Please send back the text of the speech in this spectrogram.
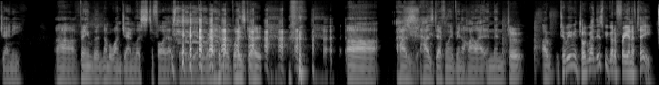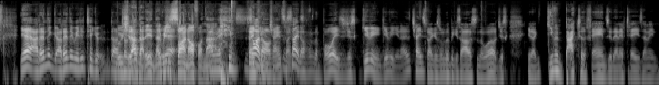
journey, uh, being the number one journalist to follow that story everywhere the boys go, uh, has has definitely been a highlight. And then to uh, did we even talk about this? We got a free NFT. Yeah, I don't think I don't think we did take it. Uh, we should add that in. That we Yeah. just sign off on that. I mean, sign off, sign off of the boys, just giving and giving. You know, the Chainsmokers, one of the biggest artists in the world, just you know, giving back to the fans with NFTs. I mean,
